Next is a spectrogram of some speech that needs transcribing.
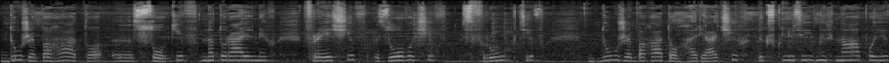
Дуже багато е, соків натуральних, фрешів, з овочів, з фруктів, дуже багато гарячих ексклюзивних напоїв.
